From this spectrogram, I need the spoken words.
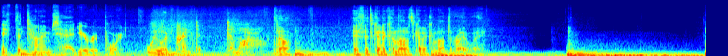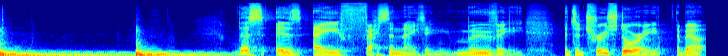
If the Times had your report, We would print it tomorrow. No. If it's going to come out, it's going to come out the right way. This is a fascinating movie. It's a true story about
